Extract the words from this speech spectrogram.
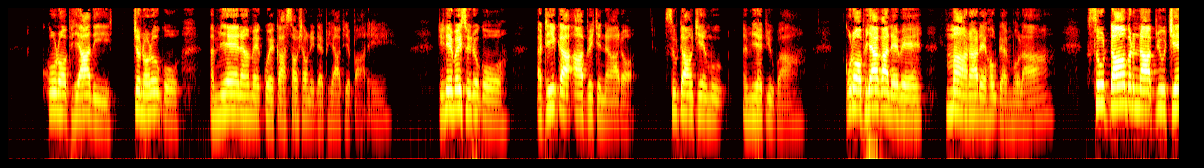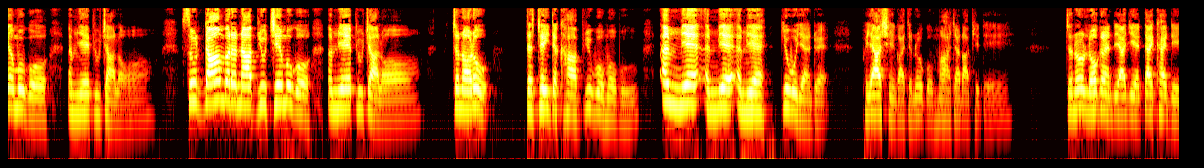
။ကိုတော်ဘုရားသည်ကျွန်တော်တို့ကိုအမြဲတမ်းပဲကြွယ်ကာဆောက်ရှောက်နေတဲ့ဘုရားဖြစ်ပါတယ်။ဒီနေ့မိတ်ဆွေတို့ကိုအဓိကအားပေးချင်တာကတော့ဆုတောင်းခြင်းမှုအမြဲပြုပါ။ကိုတော်ဘုရားကလည်းပဲ မှားထားတယ်ဟုတ်တယ်မဟုတ်လား။ဆုတောင်းပရဏာပြုခြင်းအမှုကိုအမြဲပြုကြလော့။ဆုတောင်းပရဏာပြုခြင်းမှုကိုအမြဲပြုကြလောကျွန်တော်တို့တစ်ချိန်တစ်ခါပြုဖို့မဟုတ်ဘူးအမြဲအမြဲအမြဲပြုဖို့ရန်အတွက်ဘုရားရှင်ကကျွန်တော်ကိုမှာကြတာဖြစ်တယ်ကျွန်တော်လောကရန်တရားကြီးရဲ့တိုက်ခိုက်တွေ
